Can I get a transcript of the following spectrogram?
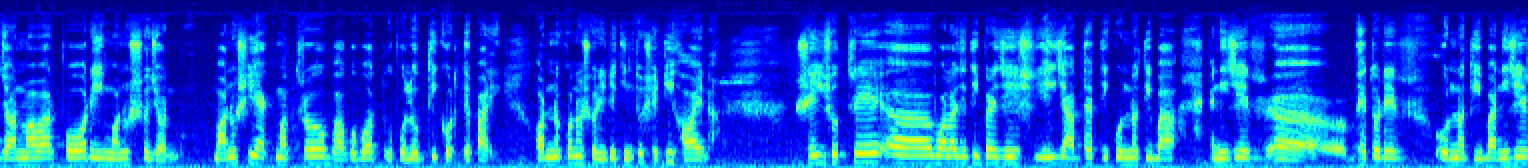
জন্মাবার পর এই মনুষ্য জন্ম। মানুষই একমাত্র ভগবত উপলব্ধি করতে পারে। অন্য কোনো শরীরে কিন্তু সেটি হয় না। সেই সূত্রে বলা যেতেই পারে যে এই যে আধ্যাত্মিক উন্নতি বা নিজের ভেতরের উন্নতি বা নিজের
